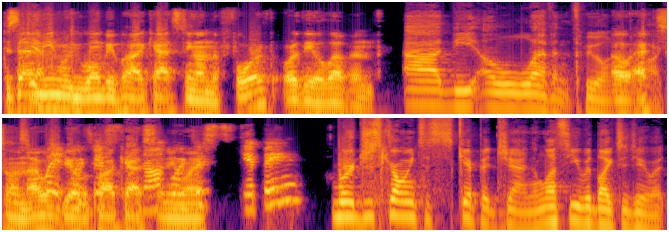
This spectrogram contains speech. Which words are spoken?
does that Yeah. mean we won't be podcasting on the fourth or the eleventh? uh, the 11th. We won't. Oh, excellent! I would Wait, be we're able to podcast not, we're anyway. just skipping. We're just going to skip it, Jen, unless you would like to do it.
